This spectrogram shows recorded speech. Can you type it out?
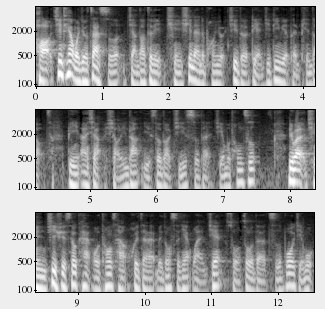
好，今天我就暂时讲到这里，请新来的朋友记得点击订阅本频道，并按下小铃铛，以收到及时的节目通知。另外，请继续收看我通常会在美东时间晚间所做的直播节目，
